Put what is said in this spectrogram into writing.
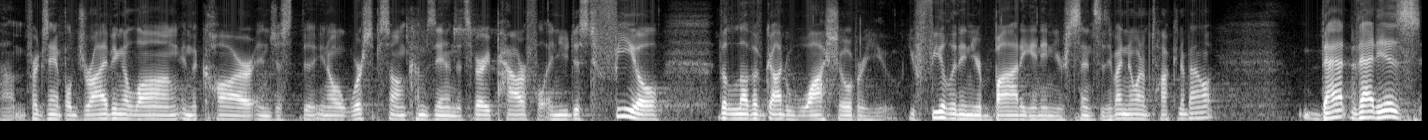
Um, for example, driving along in the car and just the, you know, a worship song comes in that's very powerful, and you just feel the love of God wash over you. You feel it in your body and in your senses. If I know what I'm talking about? That, that is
